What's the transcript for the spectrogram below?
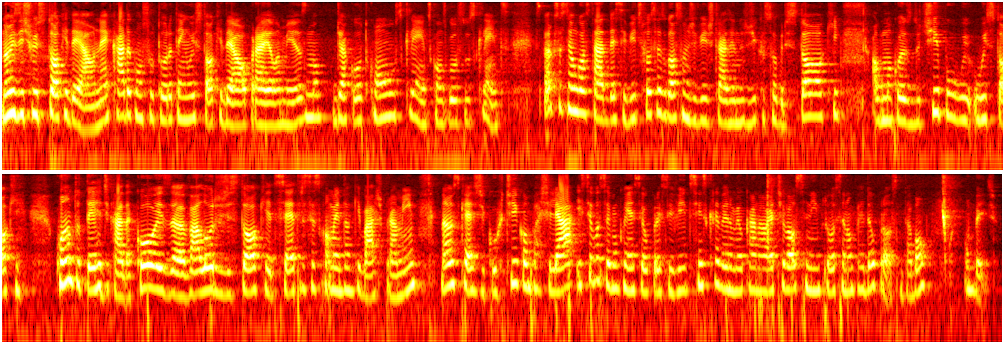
Não existe o estoque ideal, né? Cada consultora tem o um estoque ideal para ela mesma, de acordo com os clientes, com os gostos dos clientes. Espero que vocês tenham gostado desse vídeo. Se vocês gostam de vídeo trazendo dicas sobre estoque, alguma coisa do tipo, o, estoque, quanto ter de cada coisa, valores de estoque, etc, vocês comentam aqui embaixo pra mim. Não esquece de curtir, compartilhar e se você me conheceu por esse vídeo, se inscrever no meu canal e ativar o sininho pra você não perder o próximo, tá bom? Um beijo!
